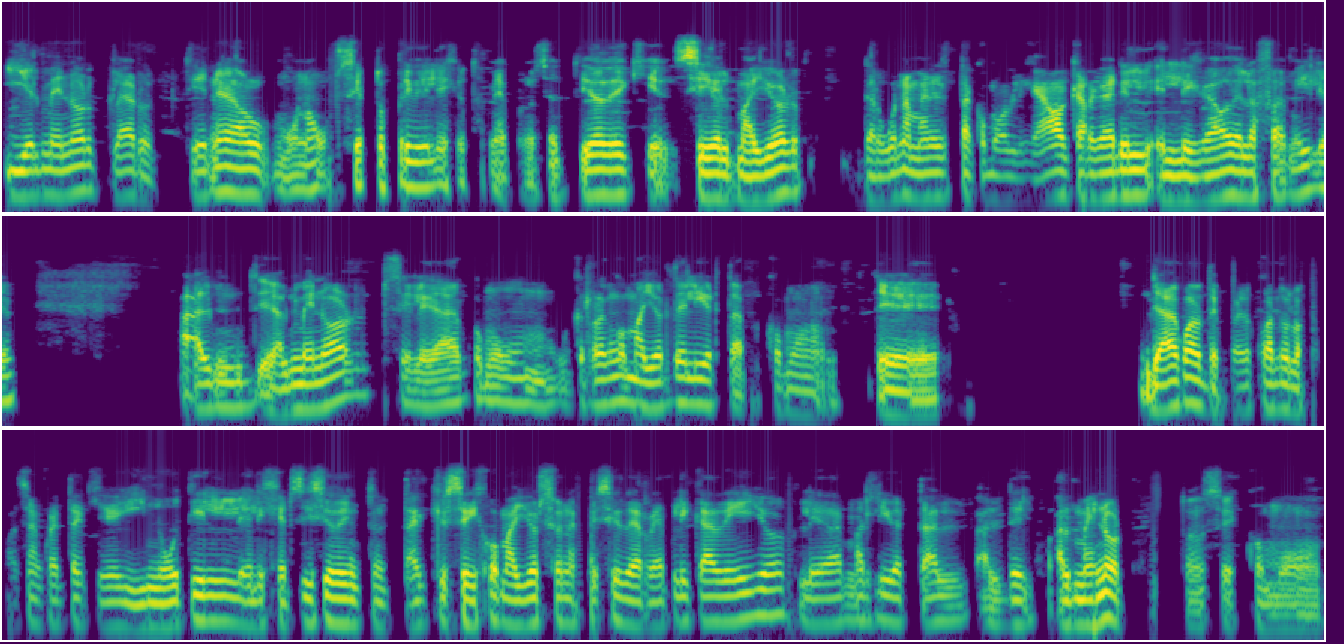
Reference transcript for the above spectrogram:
Y el menor, claro, tiene algunos ciertos privilegios también, por el sentido de que si el mayor de alguna manera está como obligado a cargar el, el legado de la familia, al, al menor se le da como un rango mayor de libertad, como de, ya cuando, después cuando los papás se dan cuenta que es inútil el ejercicio de intentar que ese hijo mayor sea una especie de réplica de ellos, le da más libertad al, al, menor. Entonces, como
